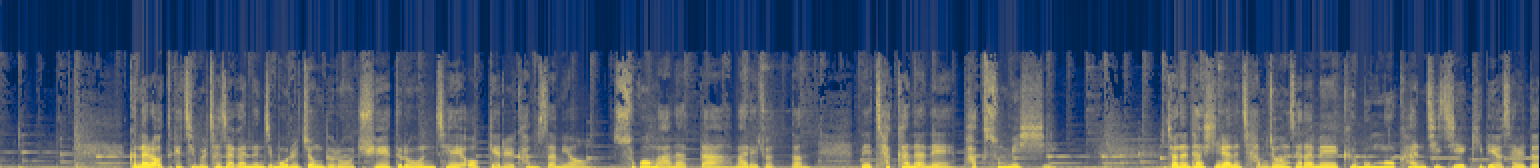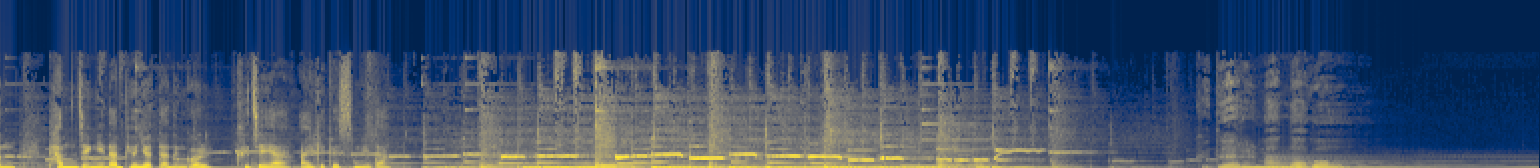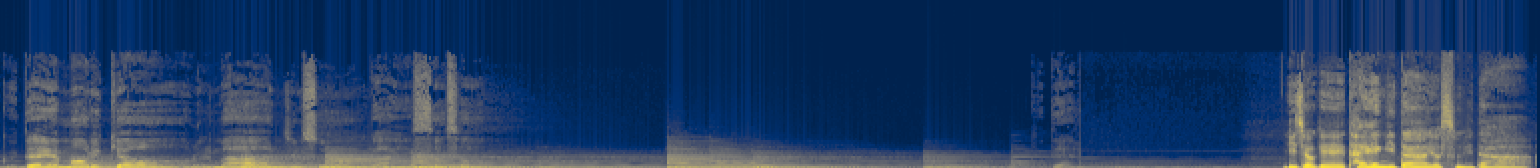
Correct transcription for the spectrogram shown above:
그날 어떻게 집을 찾아갔는지 모를 정도로 취해 들어온 제 어깨를 감싸며 수고 많았다 말해줬던 내 착한 아내 박순미 씨. 저는 당신이라는 참 좋은 사람의 그 묵묵한 지지에 기대어 살던 담쟁이 남편이었다는 걸 그제야 알게 됐습니다. 그대를 만나고 그대의 머릿결을 만질 수가 있어서 이적의 다행이다 였습니다.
